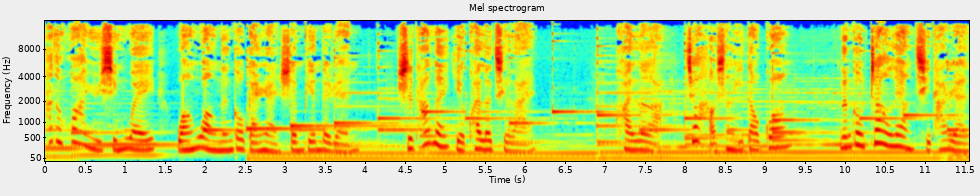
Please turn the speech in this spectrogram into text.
他的话语行为往往能够感染身边的人，使他们也快乐起来。快乐啊，就好像一道光，能够照亮其他人，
